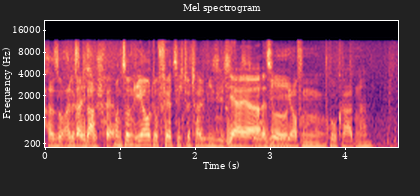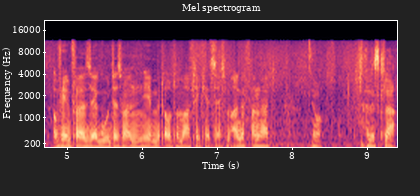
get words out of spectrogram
Also alles Gar klar. so. Und so ein E-Auto fährt sich total easy. Ist Ja, ja, so also- wie auf dem Go-Kart. Ne? Auf jeden Fall sehr gut, dass man hier mit Automatik jetzt erstmal angefangen hat. Ja, alles klar.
